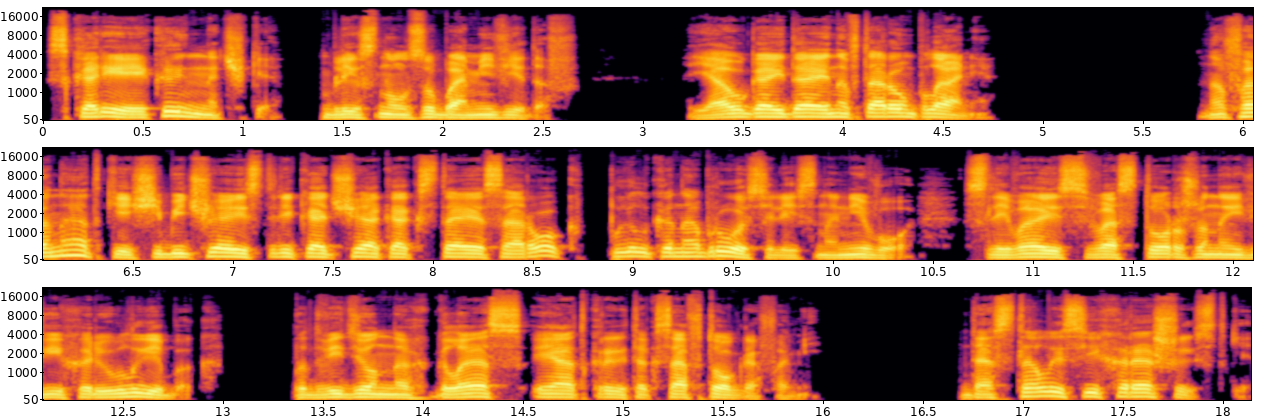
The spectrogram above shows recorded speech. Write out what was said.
«Скорее к Инночке!» — блеснул зубами Видов. «Я у Гайдая на втором плане. На фанатки, щебеча и стрекача, как стая сорок, пылко набросились на него, сливаясь в восторженный вихрь улыбок, подведенных глаз и открыток с автографами. Досталось и хорошистке.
